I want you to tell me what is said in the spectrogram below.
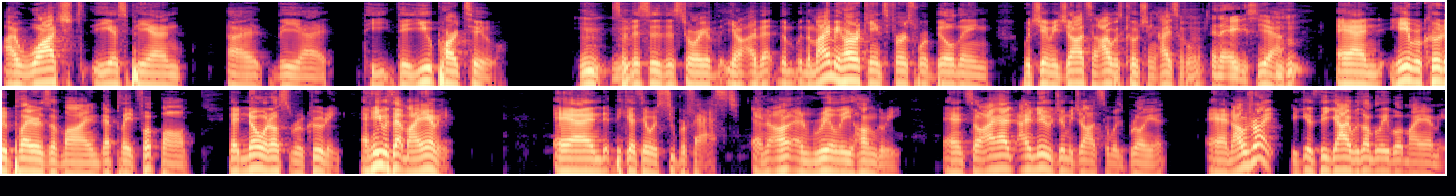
I watched ESPN uh, the uh, the the U part two. So this is the story of you know I, the, the Miami Hurricanes first were building with Jimmy Johnson. I was coaching high school, in the 80s. Yeah. Mhm. And he recruited players of mine that played football that no one else was recruiting, and he was at Miami, and because they were super fast and uh, and really hungry, and so I had I knew Jimmy Johnson was brilliant, and I was right because the guy was unbelievable at Miami,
